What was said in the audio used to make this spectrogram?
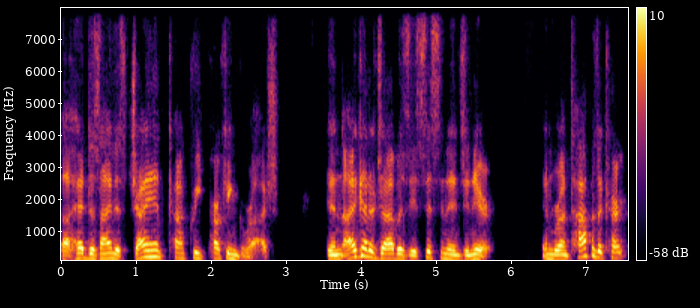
uh, had designed this giant concrete parking garage. And I got a job as the assistant engineer. And we're on top of the car,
